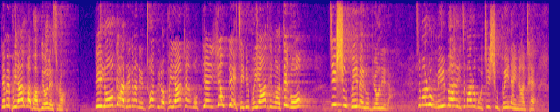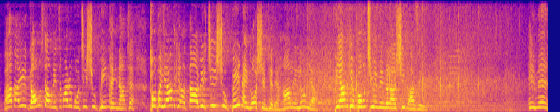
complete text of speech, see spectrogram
ပေမဲ့ဖယားကဘာပြောလဲဆိုတော့ဒီလောကထဲကနေထွက်ပြီးတော့ဖယားထံကိုပြန်ရောက်တဲ့အချိန်ဒီဖယားသခင်ကတင့်ကိုကြည့်ရှုပေးမယ်လို့ပြောနေတာ ကျမတို့မိဘတွေကျမတို့ကိုကြည့်ရှုပေးနိုင်တာထက်ဘာသာရေးခေါင်းဆောင်တွေကျမတို့ကိုကြည့်ရှုပေးနိုင်တာထက်ထိုဖခင်သခင်ကတာပြီးကြည့်ရှုပေးနိုင်သောအရှင်ဖြစ်တယ်ဟာလေလုယာဖခင်သခင်ဘုန်းကြီးမင်္ဂလာရှိပါစေအာမင်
